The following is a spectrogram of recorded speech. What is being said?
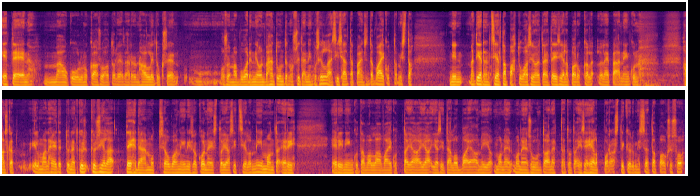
eteen. Mä oon kuulunut kaasuautoilijat ryn hallitukseen useamman vuoden, niin on vähän tuntenut sitä niin kuin sillä sisältäpäin sitä vaikuttamista. Niin mä tiedän, että siellä tapahtuu asioita, että ei siellä porukka lepää niin kuin hanskat ilman heitettynä. Että kyllä, kyllä siellä tehdään, mutta se on vaan niin iso koneisto ja sitten siellä on niin monta eri eri niin kuin tavallaan vaikuttajaa ja, ja sitä lobbaajaa on niin moneen, moneen suuntaan, että tota, ei se helppo rasti kyllä missään tapauksessa ole.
